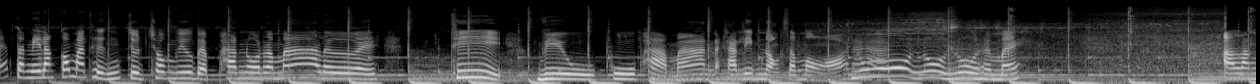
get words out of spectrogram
และตอนนี้เราก็มาถึงจุดชมวิวแบบพาโนรามาเลย ที่วิวภูผาม่านนะคะ ริมหนองสมอ นู่นนู่นนู่นเห็นไหมอลัง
